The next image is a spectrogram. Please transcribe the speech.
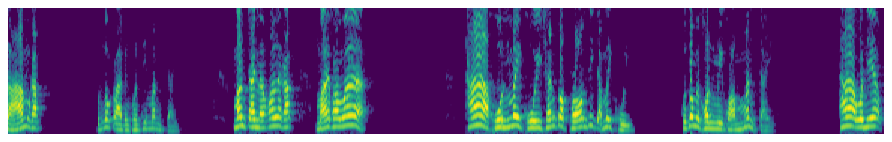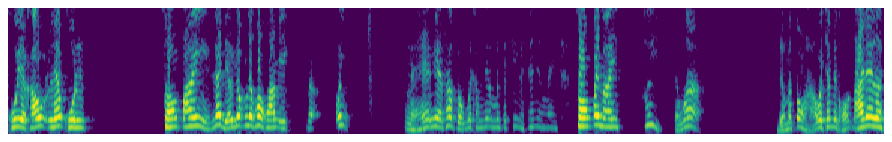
สามครับ คุณต้องกลายเป็นคนที่มั่นใจ มั่นใจหมายความอะไรครับ หมายความว่า ถ้าคุณไม่คุยฉันก็พร้อมที่จะไม่คุย คุณต้องเป็นคนมีความมั่นใจ ถ้าวันนี้คุยกับเขาแล้วคุณส่งไปแล้วเดี๋ยวยกเลิกข้อความอีกเอ้ยแหมเนี่ยถ้าส่งไปคำนี้มันจะคิดกับฉันยังไงส่งไปใหม่เฮ้ย แต่ว่า เดี๋ยวมันต้องหาว่าฉันเป็นของตายได้เลย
